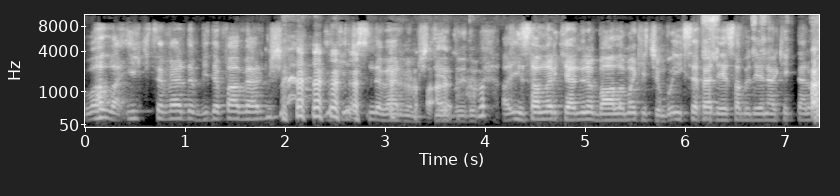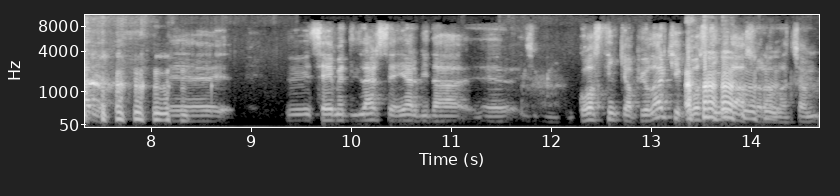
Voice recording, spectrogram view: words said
Valla ilk seferde bir defa vermiş, ikincisinde vermemiş diye duydum. İnsanları kendine bağlamak için. Bu ilk seferde hesap ödeyen erkekler var ya. e, e, sevmedilerse eğer bir daha e, ghosting yapıyorlar ki ghosting'i daha sonra anlatacağım.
